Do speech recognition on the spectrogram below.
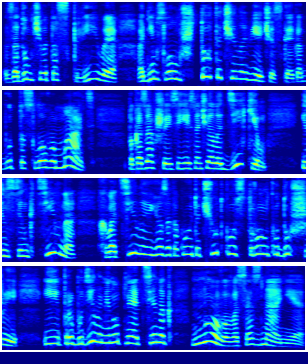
задумчиво тоскливое, одним словом, что-то человеческое, как будто слово мать, показавшееся ей сначала диким, инстинктивно хватило ее за какую-то чуткую струнку души и пробудило минутный оттенок нового сознания,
